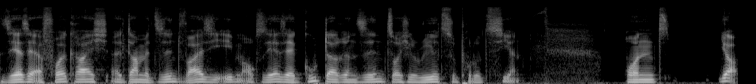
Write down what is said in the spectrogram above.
sehr, sehr erfolgreich äh, damit sind, weil sie eben auch sehr, sehr gut darin sind, solche Reels zu produzieren. Und ja,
